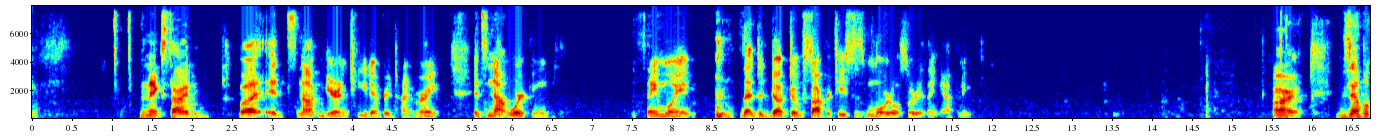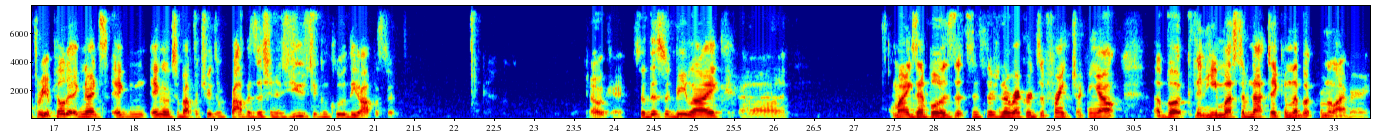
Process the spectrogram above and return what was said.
the next time, but it's not guaranteed every time, right? It's not working the same way that deductive Socrates is mortal sort of thing happening. All right. Example three, appeal to ignorance. ignorance about the truth of a proposition is used to conclude the opposite. Okay, so this would be like, uh, my example is that since there's no records of Frank checking out a book, then he must have not taken the book from the library.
